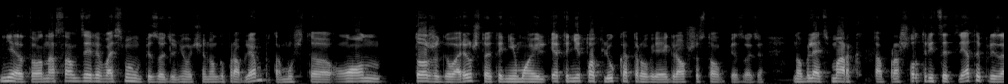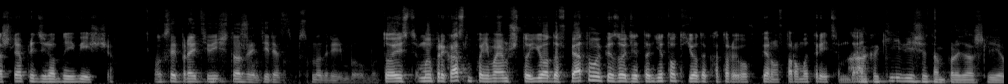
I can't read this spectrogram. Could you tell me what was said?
Нет, он на самом деле в восьмом эпизоде у него очень много проблем, потому что он тоже говорил, что это не мой, это не тот люк, которого я играл в шестом эпизоде. Но, блядь, Марк, там прошло 30 лет и произошли определенные вещи. Ну, кстати, про эти вещи тоже интересно посмотреть было бы. То есть мы прекрасно понимаем, что Йода в пятом эпизоде это не тот Йода, который его в первом, втором и третьем, да? А какие вещи там произошли?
